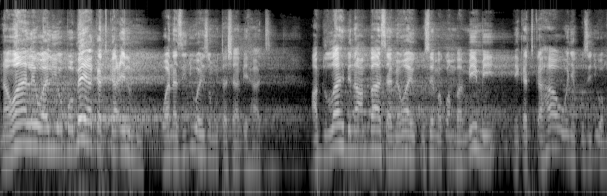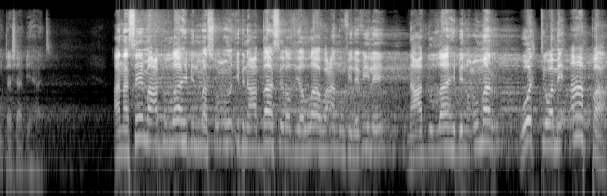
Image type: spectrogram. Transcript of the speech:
na wale waliobobea katika ilmu wanazijua hizo mutashabihati. Abdullah bin Abbas amewahi kusema kwamba mimi ni katika hao wenye kuzijua mutashabihati. Anasema Abdullah bin Mas'ud ibn Abbas radhiyallahu anhu vile vile na Abdullah bin Umar wote wameapa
